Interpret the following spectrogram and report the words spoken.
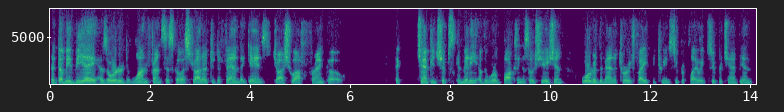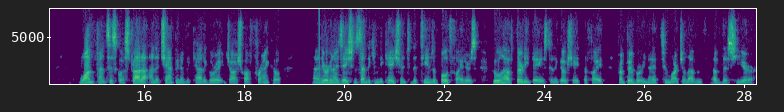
the WBA has ordered Juan Francisco Estrada to defend against Joshua Franco. The Championships Committee of the World Boxing Association ordered the mandatory fight between super flyweight super champion Juan Francisco Estrada and the champion of the category, Joshua Franco. Uh, the organization sent the communication to the teams of both fighters, who will have 30 days to negotiate the fight from February 9th to March 11th of this year.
